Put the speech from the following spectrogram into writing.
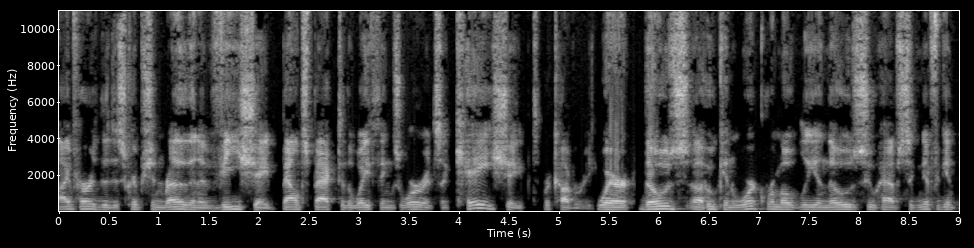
I've heard the description rather than a V shape bounce back to the way things were, it's a K shaped recovery where those uh, who can work remotely and those who have significant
